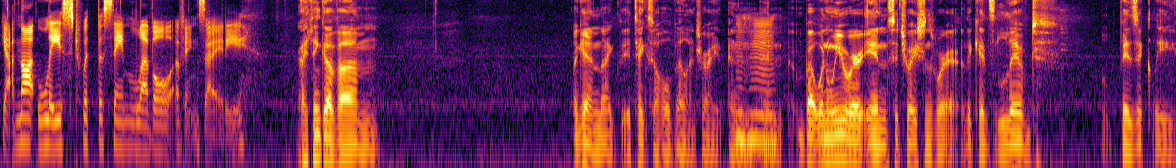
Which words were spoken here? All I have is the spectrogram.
yeah, not laced with the same level of anxiety. I think of um again like it takes a whole village, right? And and but when we were in situations where the kids lived physically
